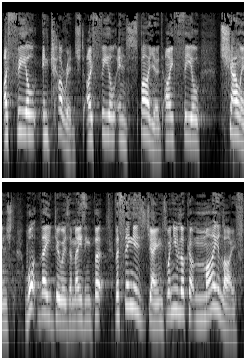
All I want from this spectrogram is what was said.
I feel encouraged. I feel inspired. I feel challenged. What they do is amazing. But the thing is, James, when you look at my life,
